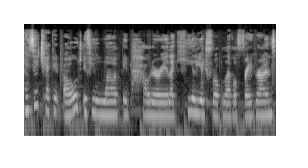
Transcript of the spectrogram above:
I'd say check it out if you love a powdery, like heliotrope level fragrance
